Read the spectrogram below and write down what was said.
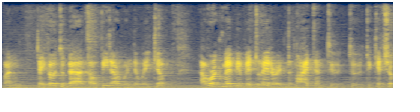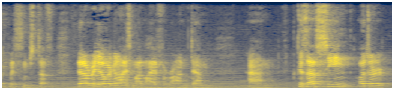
when they go to bed. I'll be there when they wake up. I work maybe a bit later in the night and to, to, to catch up with some stuff. But I really organize my life around them. Um, because I've seen other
